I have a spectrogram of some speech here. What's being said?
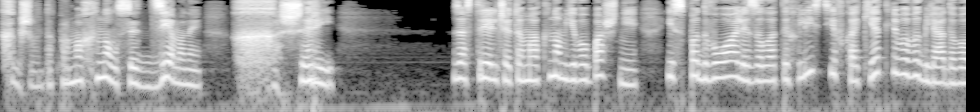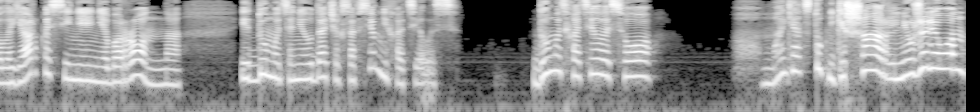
Как же он так промахнулся, демоны! Хашери! За стрельчатым окном его башни из-под вуали золотых листьев кокетливо выглядывало ярко-синее небо Ронна, и думать о неудачах совсем не хотелось. Думать хотелось о... Маги-отступники, Шарль, неужели он...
